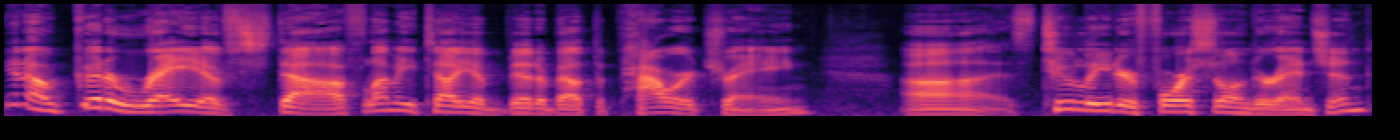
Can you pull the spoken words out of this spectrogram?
you know, good array of stuff. Let me tell you a bit about the powertrain. Uh, it's two liter four cylinder engine,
